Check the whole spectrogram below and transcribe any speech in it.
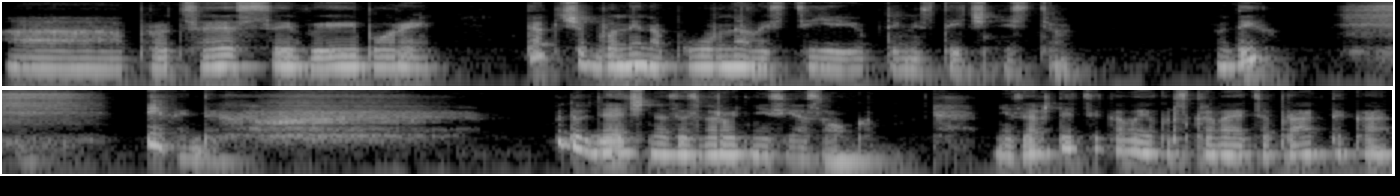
а, процеси, вибори, так, щоб вони наповнились цією оптимістичністю. Вдих і видих. Буду вдячна за зворотній зв'язок. Мені завжди цікаво, як розкривається практика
